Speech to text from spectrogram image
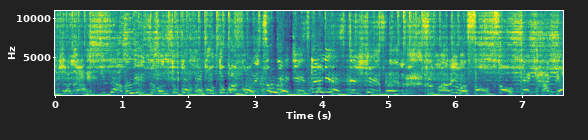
なるレベルじゃないギターのリズムどこの言葉こいつはレジンデニアスでシステムつまりはそうそう的破壊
